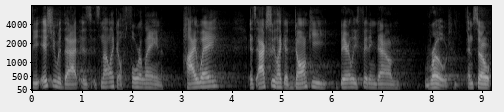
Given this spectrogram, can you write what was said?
The issue with that is it's not like a four lane highway, it's actually like a donkey barely fitting down road. And so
